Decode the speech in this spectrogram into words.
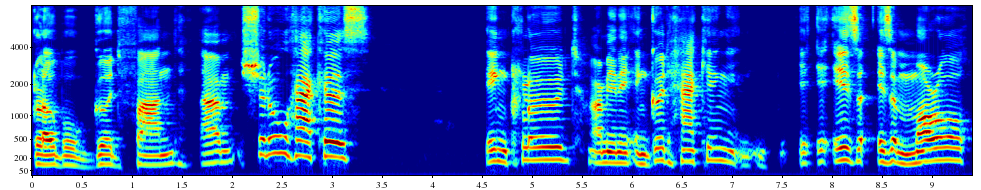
Global Good Fund. Um, should all hackers include? I mean, in good hacking, is is a moral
